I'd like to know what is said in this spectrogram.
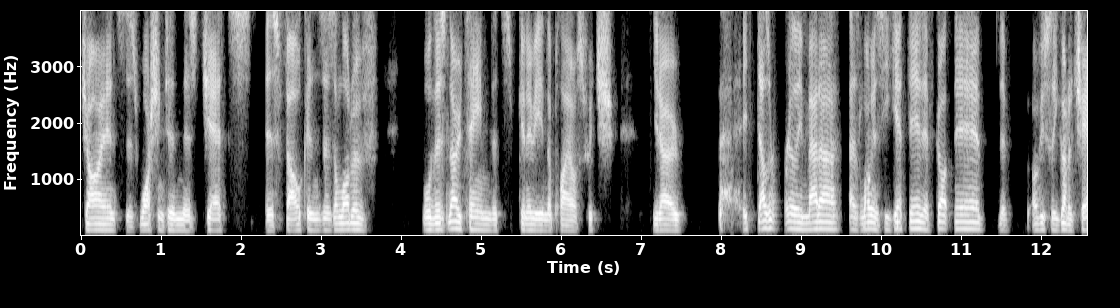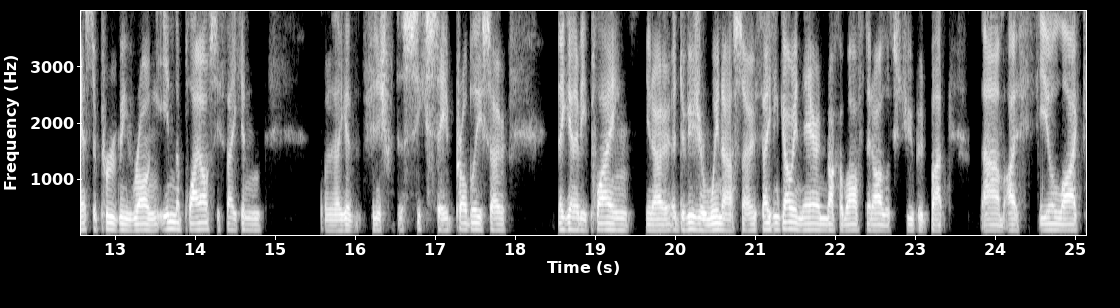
Giants, there's Washington, there's Jets, there's Falcons. There's a lot of, well, there's no team that's going to be in the playoffs, which, you know, it doesn't really matter as long as you get there. They've got there. They've obviously got a chance to prove me wrong in the playoffs if they can. Or they get finish with the sixth seed probably. So they're going to be playing, you know, a division winner. So if they can go in there and knock them off, then I look stupid. But um, I feel like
